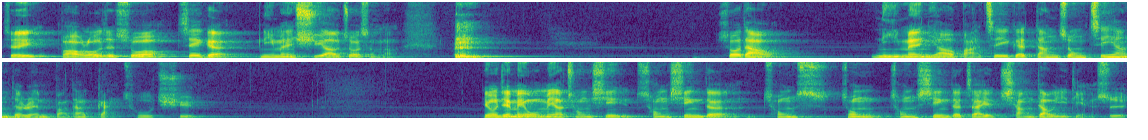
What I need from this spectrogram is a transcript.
所以保罗就说：“这个你们需要做什么？说到你们要把这个当中这样的人把他赶出去。弟兄姐妹，我们要重新、重新的、重、重、重新的再强调一点是，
